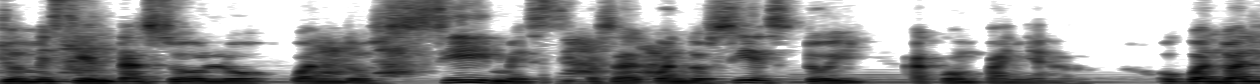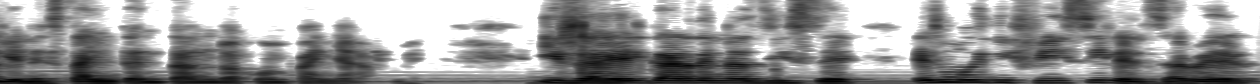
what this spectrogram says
yo me sienta solo cuando sí me, o sea, cuando sí estoy acompañado o cuando alguien está intentando acompañarme. Israel Cárdenas dice, es muy difícil el saber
